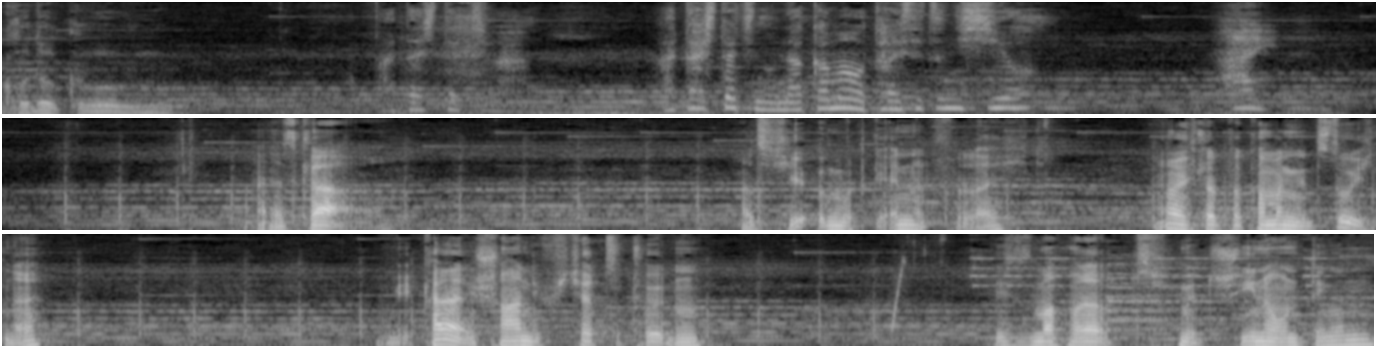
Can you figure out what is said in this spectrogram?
孤独を生む。私たちは私たちの仲間を大切にしよう。はい。Alles klar. Hat sich hier irgendwas geändert vielleicht? Ja, ich glaube, da kann man jetzt durch, ne? Mir kann ja nicht schaden, die Viecher zu töten. Dieses machen wir das mit China und Dingen.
